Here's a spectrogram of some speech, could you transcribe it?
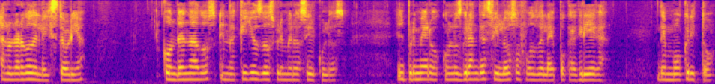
a lo largo de la historia, condenados en aquellos dos primeros círculos. El primero con los grandes filósofos de la época griega, Demócrito,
